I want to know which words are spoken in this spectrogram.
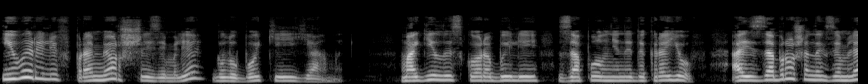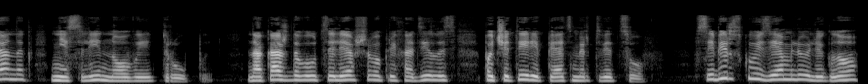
и вырыли в промерзшей земле глубокие ямы. Могилы скоро были заполнены до краев, а из заброшенных землянок несли новые трупы. На каждого уцелевшего приходилось по четыре-пять мертвецов. В сибирскую землю легло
